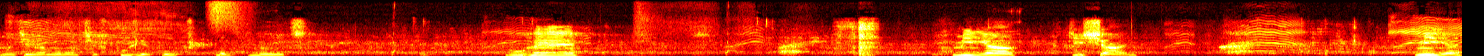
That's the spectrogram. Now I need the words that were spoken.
Nadzieja, mama cię później pouczy. Na noc. Ruchy. Mija dzisiaj. Mija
